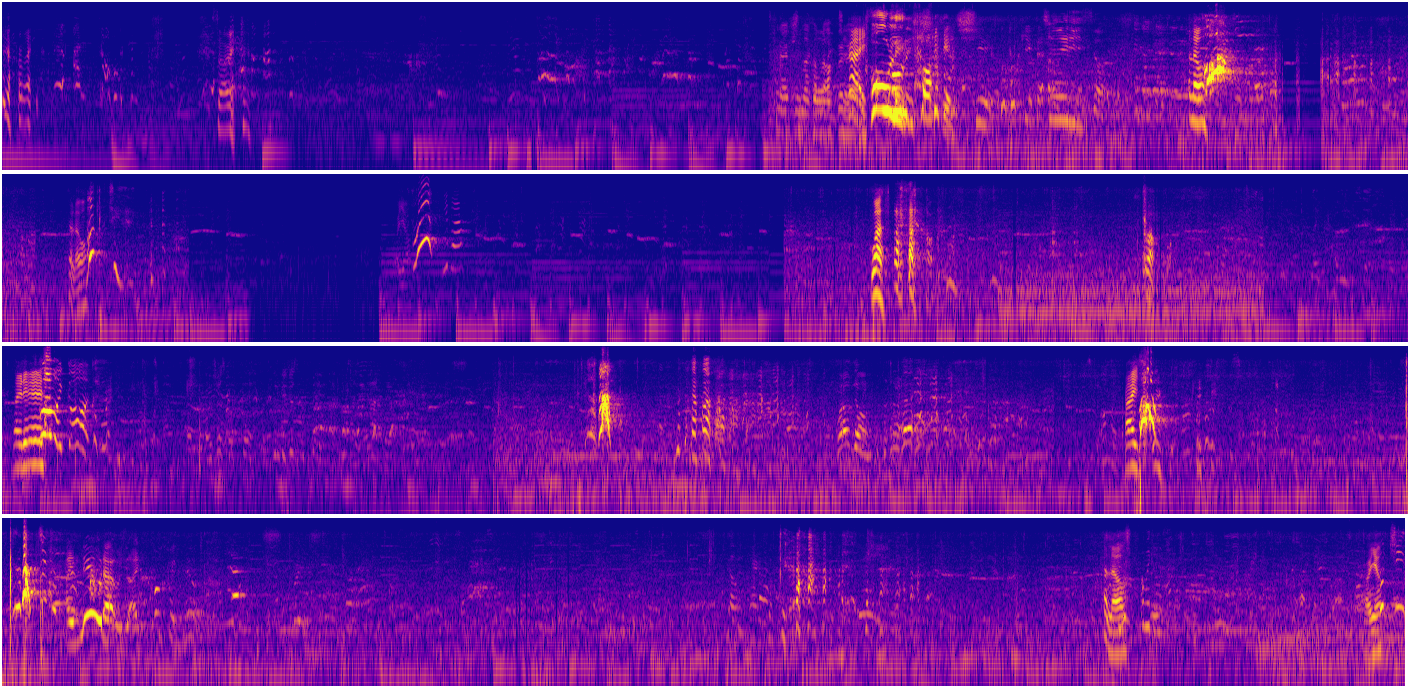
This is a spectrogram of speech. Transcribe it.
You're right. Sorry. Guys, Holy fucking shit! Jesus! hello. Hello. What? Oh. Ladies. Oh my god! Well done. Guys. I knew that was. I fucking knew. Hello. Oh my god. Are you? Lost. Guys.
